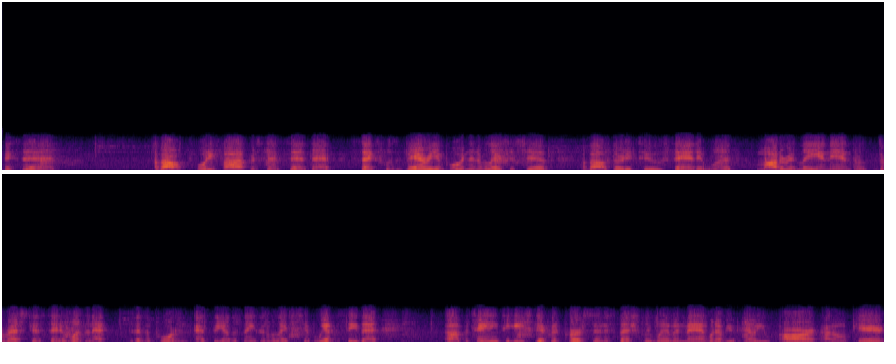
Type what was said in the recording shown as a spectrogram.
they said about 45% said that sex was very important in a relationship. About 32 said it was moderately, and then the the rest just said it wasn't at as important as the other things in a relationship. We have to see that uh, pertaining to each different person, especially women, man, whatever you, hell you are, I don't care.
